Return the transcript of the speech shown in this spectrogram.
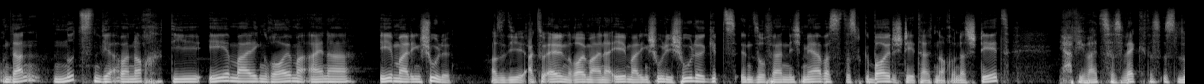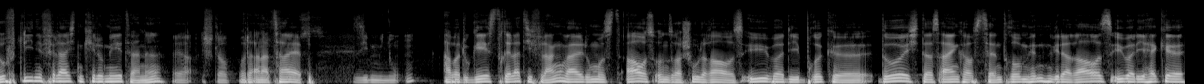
Und dann nutzen wir aber noch die ehemaligen Räume einer ehemaligen Schule. Also die aktuellen Räume einer ehemaligen Schule. Die Schule gibt's insofern nicht mehr, aber es- das Gebäude steht halt noch. Und das steht, ja, wie weit ist das weg? Das ist Luftlinie vielleicht ein Kilometer, ne? Ja, ich glaube. Oder anderthalb. Sieben Minuten. Aber du gehst relativ lang, weil du musst aus unserer Schule raus, über die Brücke, durch das Einkaufszentrum, hinten wieder raus, über die Hecke.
